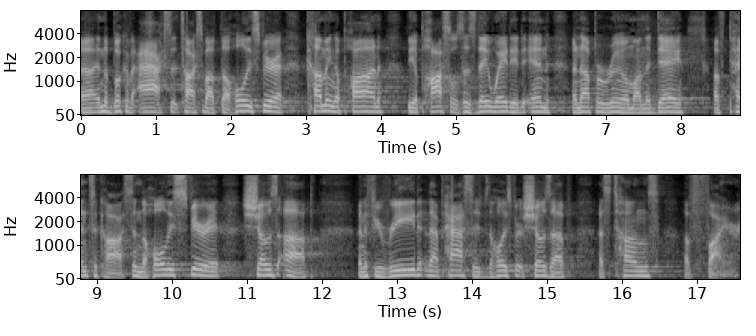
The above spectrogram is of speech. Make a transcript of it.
uh, in the book of Acts that talks about the Holy Spirit coming upon the apostles as they waited in an upper room on the day of Pentecost. And the Holy Spirit shows up. And if you read that passage, the Holy Spirit shows up as tongues of fire.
